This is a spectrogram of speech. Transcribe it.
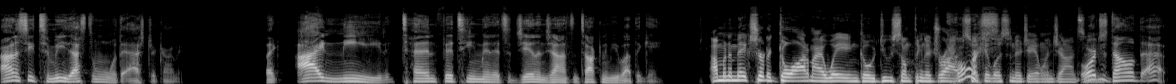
Honestly, to me, that's the one with the asterisk on it. Like, I need 10, 15 minutes of Jaylon Johnson talking to me about the game. I'm going to make sure to go out of my way and go do something to drive so I can listen to Jaylon Johnson. Or just download the app.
